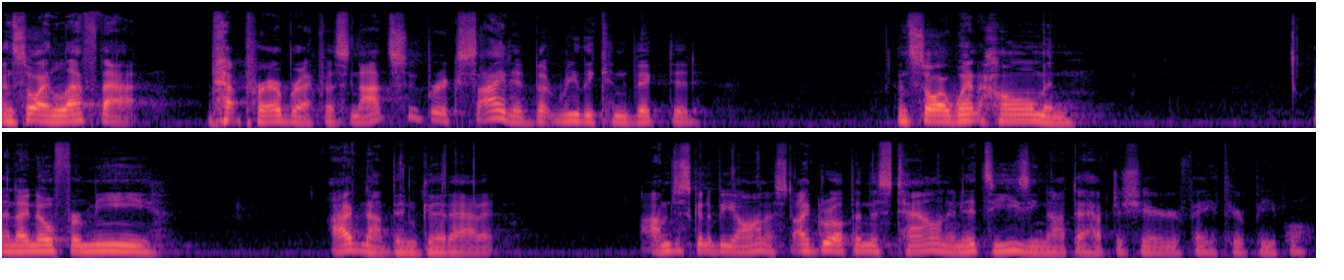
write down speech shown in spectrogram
And so I left that, that prayer breakfast not super excited, but really convicted. And so I went home, and, and I know for me, I've not been good at it. I'm just going to be honest. I grew up in this town, and it's easy not to have to share your faith here, people.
